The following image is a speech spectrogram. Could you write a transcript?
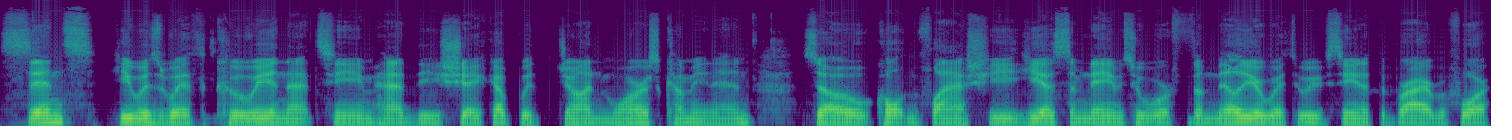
since he was with Koe and that team had the shakeup with John Morris coming in. So Colton Flasch, he he has some names who we're familiar with who we've seen at the Brier before.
